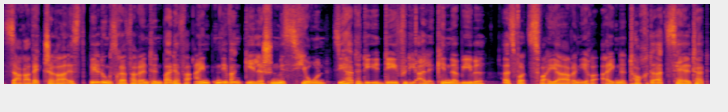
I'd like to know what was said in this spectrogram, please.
Sarah Wetscherer ist Bildungsreferentin bei der Vereinten Evangelischen Mission. Sie hatte die Idee für die Alle Kinderbibel, als vor zwei Jahren ihre eigene Tochter erzählt hat,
